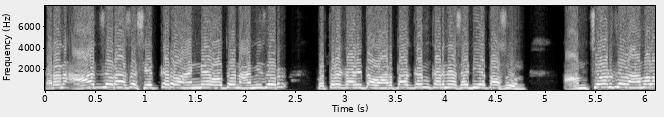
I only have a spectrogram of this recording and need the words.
कारण आज जर असं शेतकऱ्यावर अन्याय होतो आणि आम्ही जर पत्रकारिता वार्तांकन करण्यासाठी येत असून आमच्यावर जर आम्हाला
